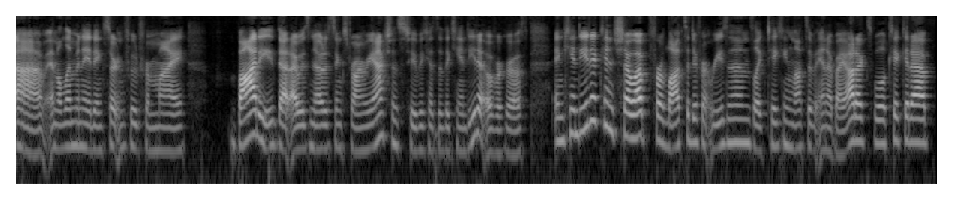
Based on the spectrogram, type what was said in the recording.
um, and eliminating certain food from my body that I was noticing strong reactions to because of the candida overgrowth. And candida can show up for lots of different reasons, like taking lots of antibiotics will kick it up.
